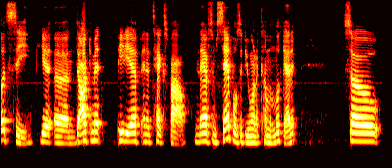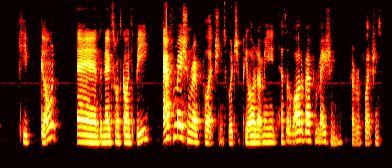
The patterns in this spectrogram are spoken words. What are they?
let's see. You get a document, PDF, and a text file. And they have some samples if you want to come and look at it. So keep going. And the next one's going to be affirmation reflections, which PLR.me has a lot of affirmation reflections.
